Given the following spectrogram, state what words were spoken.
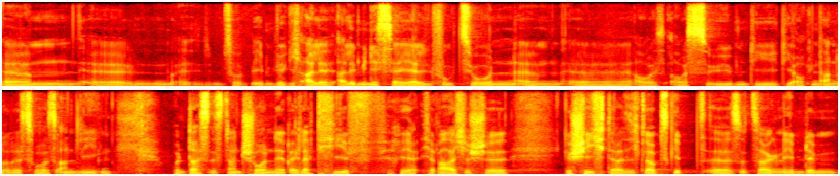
ähm, äh, so eben wirklich alle, alle ministeriellen Funktionen ähm, äh, aus, auszuüben, die, die auch in anderen Ressorts anliegen. Und das ist dann schon eine relativ hierarchische Geschichte. Also ich glaube, es gibt äh, sozusagen neben dem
